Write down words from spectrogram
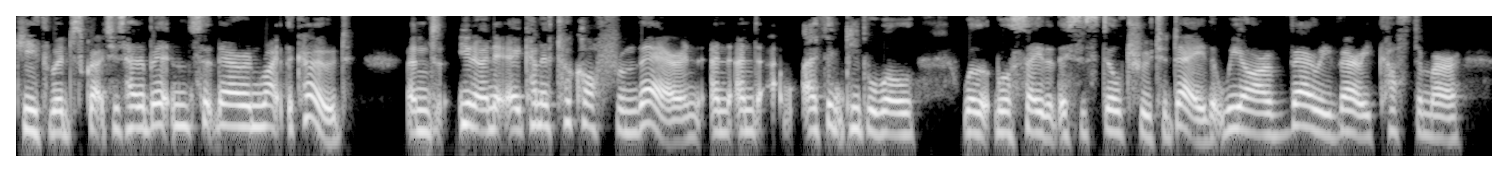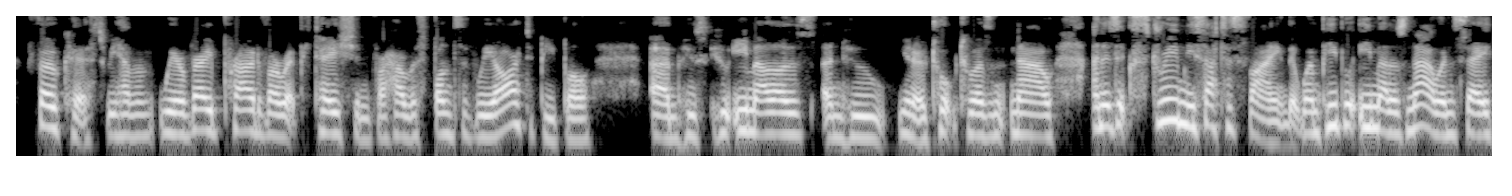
Keith would scratch his head a bit and sit there and write the code. And, you know, and it, it kind of took off from there. And, and, and I think people will, will, will say that this is still true today, that we are very, very customer focused. We have, a, we are very proud of our reputation for how responsive we are to people. Um, who email us and who, you know, talk to us now. And it's extremely satisfying that when people email us now and say,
